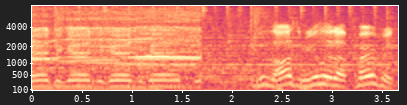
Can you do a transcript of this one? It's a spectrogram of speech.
Good, you're good, you're good, you're good. This is awesome. You lit up perfect.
